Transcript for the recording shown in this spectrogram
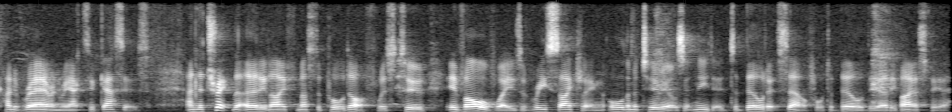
kind of rare and reactive gases. And the trick that early life must have pulled off was to evolve ways of recycling all the materials it needed to build itself or to build the early biosphere,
